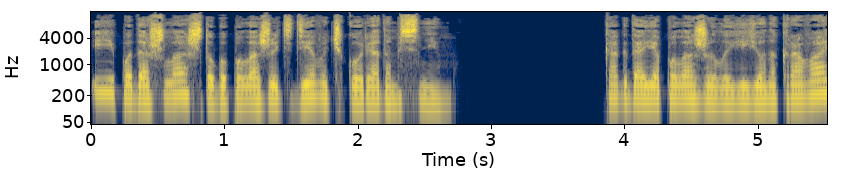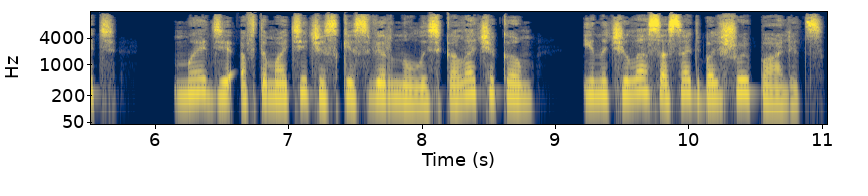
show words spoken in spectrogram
и подошла, чтобы положить девочку рядом с ним. Когда я положила ее на кровать, Мэдди автоматически свернулась калачиком и начала сосать большой палец,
